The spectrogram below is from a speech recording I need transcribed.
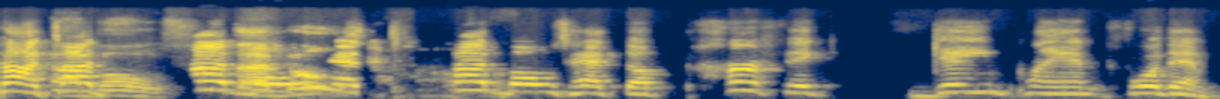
Todd, Todd, Todd Bowles. Todd, Todd Bowles Bowles. Todd Bowles had the perfect game plan for them.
